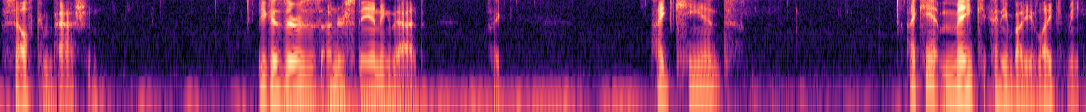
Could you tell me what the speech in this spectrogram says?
self-compassion. Because there's this understanding that it's like I can't I can't make anybody like me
